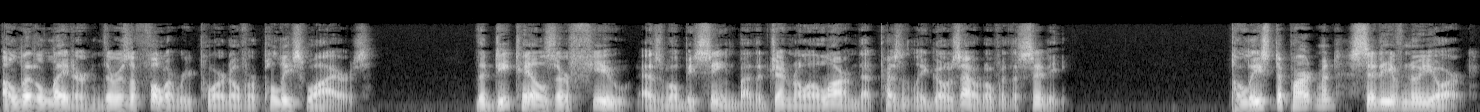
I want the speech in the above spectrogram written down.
A little later there is a fuller report over police wires. The details are few, as will be seen by the general alarm that presently goes out over the city. Police Department, City of New York,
